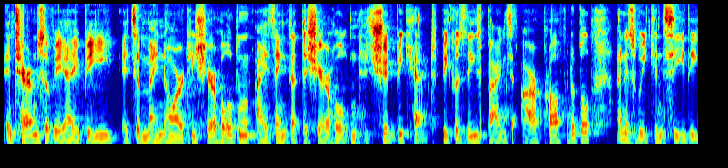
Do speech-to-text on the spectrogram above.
In terms of AIB, it's a minority shareholding. I think that the shareholding should be kept because these banks are profitable, and as we can see, they,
